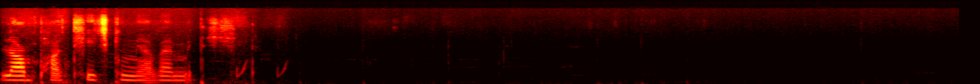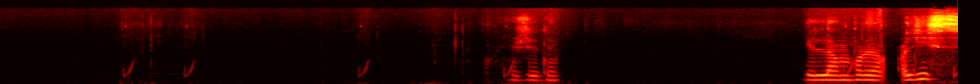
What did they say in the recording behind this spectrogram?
Lampard hiç kimya vermedi işte. Özledim. Gel lan buraya Alice.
